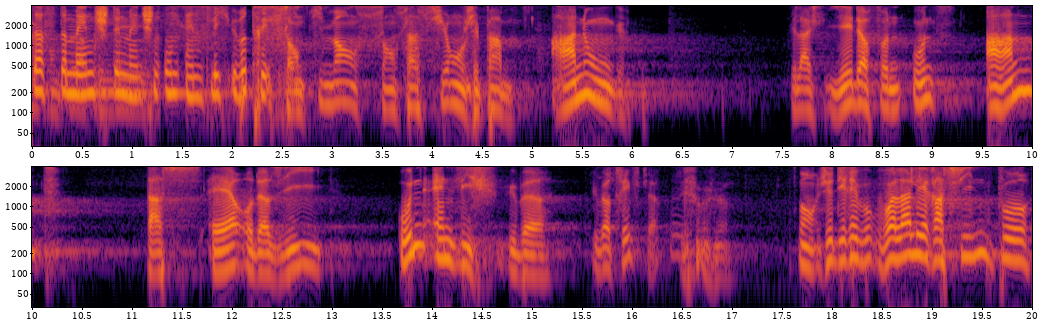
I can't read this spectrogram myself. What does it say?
dass der Mensch den Menschen unendlich übertrifft. Sentiment, Sensation, je sais pas, Ahnung vielleicht jeder von uns ahnt, dass er oder sie unendlich über, übertrifft. Ja. Bon, je dirais, voilà les racines pour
